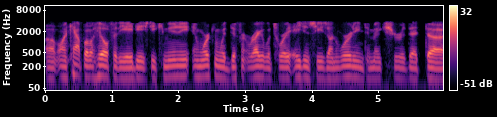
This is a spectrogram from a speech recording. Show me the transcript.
uh, on Capitol Hill for the ADHD community and working with different regulatory agencies on wording to make sure that uh,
